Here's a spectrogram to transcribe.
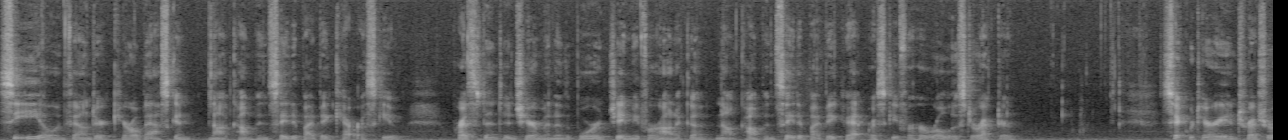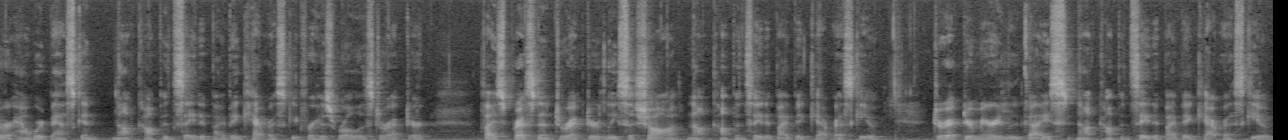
CEO and founder Carole Baskin, not compensated by Big Cat Rescue, President and Chairman of the Board, Jamie Veronica, not compensated by Big Cat Rescue for her role as Director. Secretary and Treasurer Howard Baskin, not compensated by Big Cat Rescue for his role as Director. Vice President Director Lisa Shaw, not compensated by Big Cat Rescue. Director Mary Lou Geis, not compensated by Big Cat Rescue.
